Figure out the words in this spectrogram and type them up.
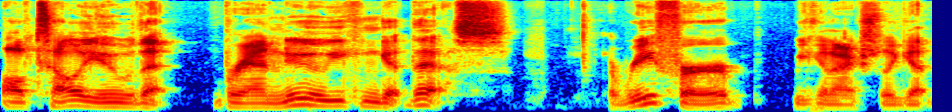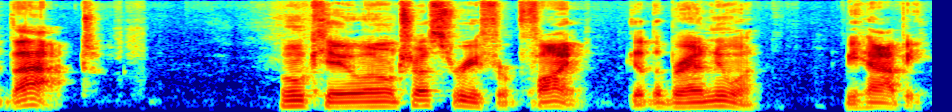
I'll tell you that brand new, you can get this. A refurb, you can actually get that. Okay, well, I don't trust the refurb. Fine, get the brand new one. Be happy.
